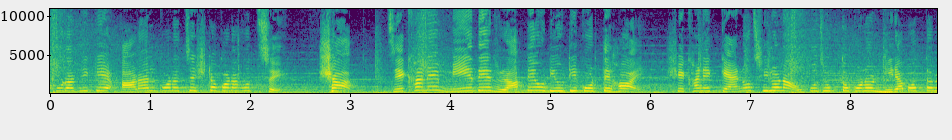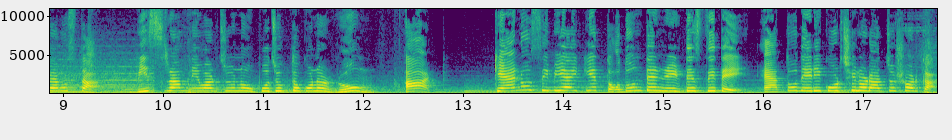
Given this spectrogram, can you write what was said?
অপরাধীকে আড়াল করার চেষ্টা করা হচ্ছে? সাত যেখানে মেয়েদের রাতেও ডিউটি করতে হয়, সেখানে কেন ছিল না উপযুক্ত কোনো নিরাপত্তা ব্যবস্থা? বিশ্রাম নেওয়ার জন্য উপযুক্ত কোনো রুম? আট, কেন সিবিআইকে তদন্তের নির্দেশ দিতে এত দেরি করছিল রাজ্য সরকার?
